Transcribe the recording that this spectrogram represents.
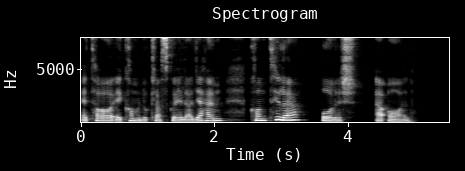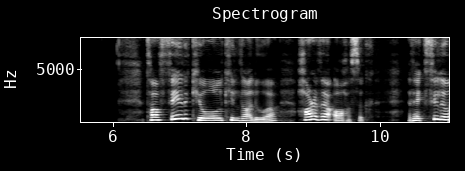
atá ag comú clascuile a lehan chun tiile ólais a áil. Tá féle ceol cildá lua Har bheith áhasach a bheith fiú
